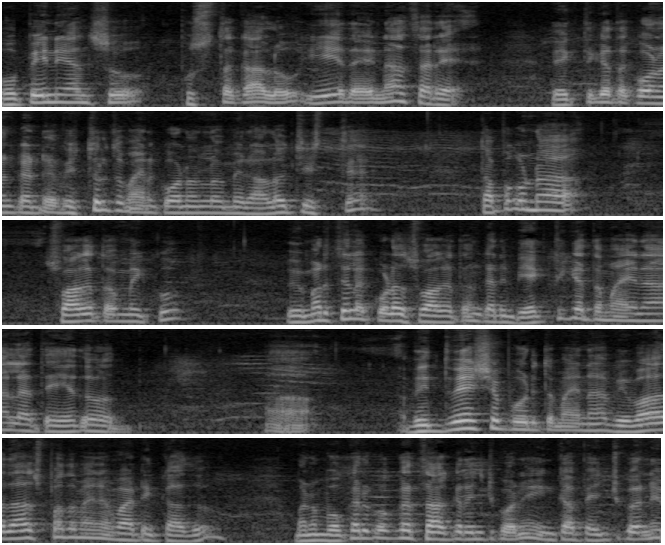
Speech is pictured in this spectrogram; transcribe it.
ఒపీనియన్స్ పుస్తకాలు ఏదైనా సరే వ్యక్తిగత కోణం కంటే విస్తృతమైన కోణంలో మీరు ఆలోచిస్తే తప్పకుండా స్వాగతం మీకు. విమర్శలకు కూడా స్వాగతం. కానీ వ్యక్తిగతమైన లేకపోతే ఏదో విద్వేషపూరితమైన వివాదాస్పదమైన వాటికి కాదు. మనం ఒకరికొకరు సహకరించుకొని ఇంకా పెంచుకొని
